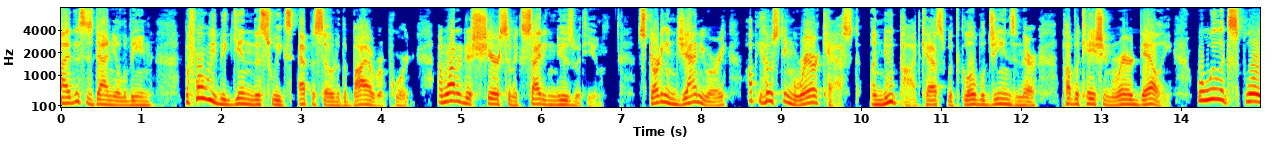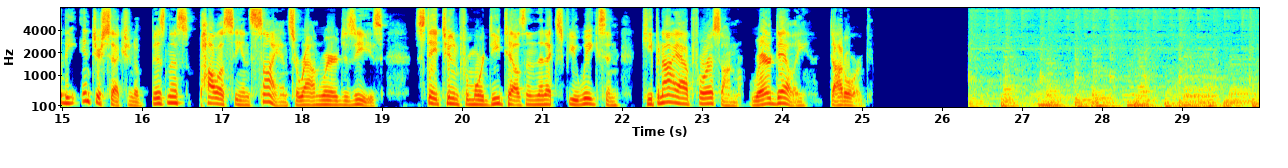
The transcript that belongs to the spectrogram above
Hi, this is Daniel Levine. Before we begin this week's episode of the Bio Report, I wanted to share some exciting news with you. Starting in January, I'll be hosting Rarecast, a new podcast with Global Genes and their publication Rare Daily, where we'll explore the intersection of business, policy, and science around rare disease. Stay tuned for more details in the next few weeks and keep an eye out for us on raredaily.org.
